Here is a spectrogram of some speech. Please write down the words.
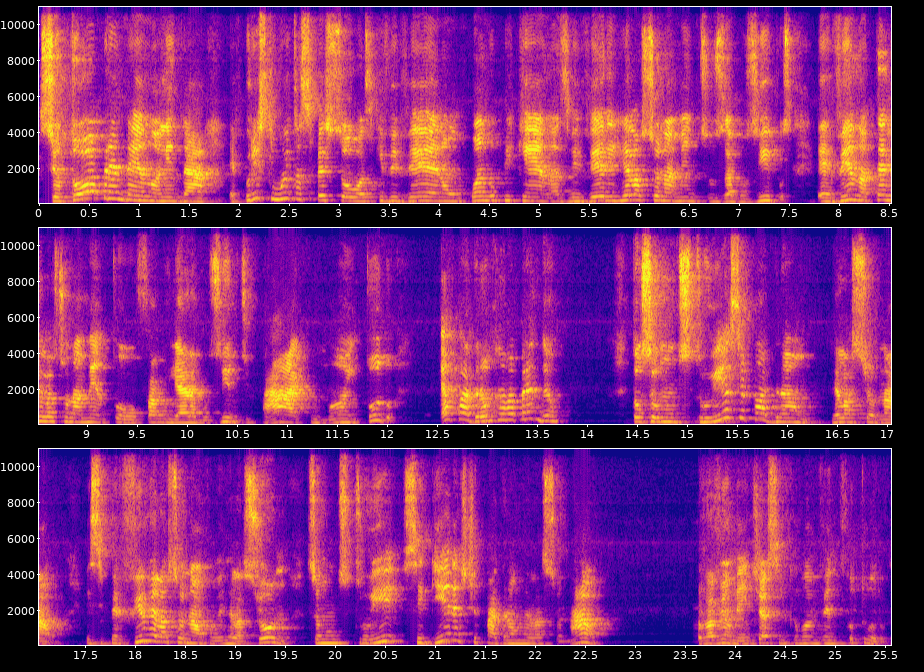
Se eu estou aprendendo a lidar, é por isso que muitas pessoas que viveram, quando pequenas, viverem relacionamentos abusivos, é, vendo até relacionamento familiar abusivo, de pai, com mãe, tudo, é o padrão que ela aprendeu. Então, se eu não destruir esse padrão relacional, esse perfil relacional que eu me relaciono, se eu não destruir, seguir este padrão relacional, Provavelmente é assim que eu vou viver no futuro.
